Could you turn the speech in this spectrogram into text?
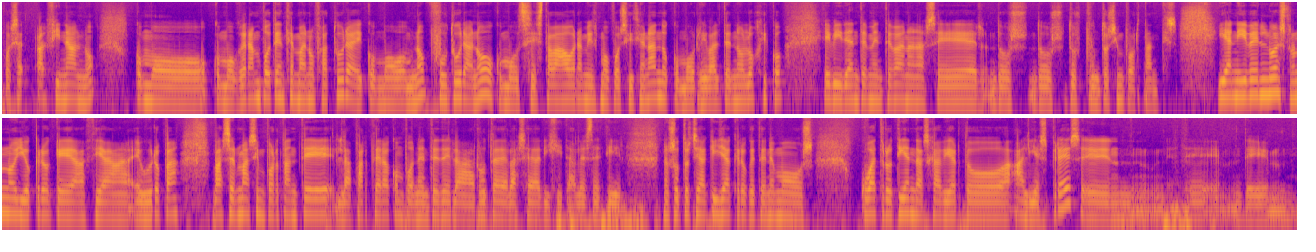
pues al final, ¿no? como, como gran potencia manufactura y como no futura, ¿no? como se estaba ahora mismo posicionando como rival tecnológico, evidentemente van a ser dos, dos, dos puntos importantes. Y a nivel nuestro, no, yo creo que hacia Europa va a ser más importante la parte de la componente de la ruta de la seda digital. Es decir, nosotros ya aquí ya creo que tenemos cuatro tiendas que ha abierto AliExpress en, de, de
